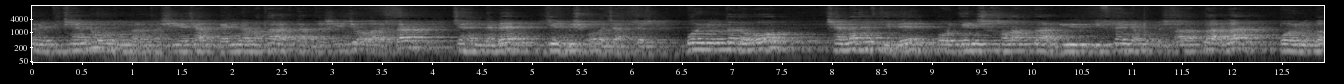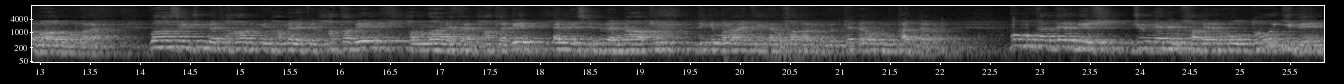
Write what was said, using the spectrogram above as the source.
öyle dikenli odunları taşıyacak, beline bataraktan taşıyıcı olaraktan cehenneme girmiş olacaktır. Boynunda da o kemer gibi o geniş halatlar, büyük liften yapılmış halatlarla boynunda bağlı olarak. Bazı cümleti harbin hameletil hatabi, hammaletel hatabi, ellezi ve natun li imraeti ev haberun mübtederun mukadderun. Bu mukadder bir cümlenin haberi olduğu gibi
